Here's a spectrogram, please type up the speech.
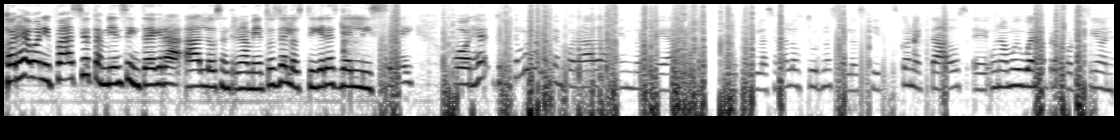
Jorge Bonifacio también se integra a los entrenamientos de los Tigres del Licey. Jorge, tuviste muy buena temporada en AA eh, con relación a los turnos y los hits conectados, eh, una muy buena proporción.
